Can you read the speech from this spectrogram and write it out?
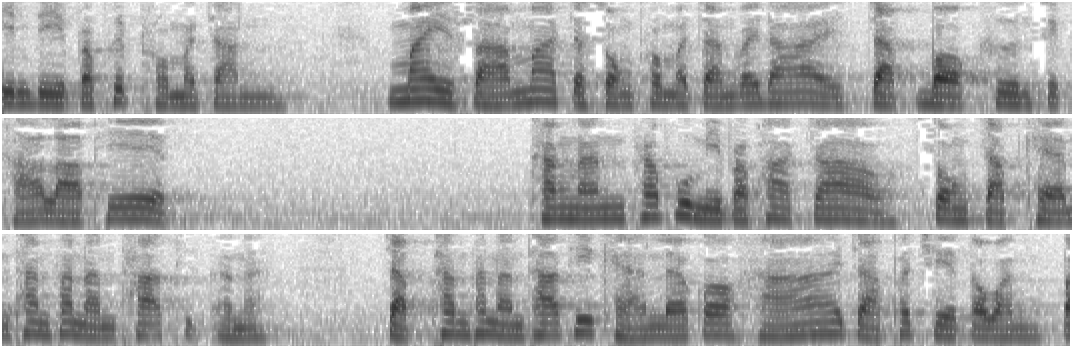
ยินดีประพฤติพรหมจรรย์ ไม่สามารถจะทรงพรหมจรรย์ไว้ได้จักบอกคืนสิกขาลาเพศ ครั้งนั้นพระผู้มีพระภาคเจ้าทรงจับแขนท่านพระนันทะนะจับท่านพระนันทะที่แขนแล้วก็หายจากพระเชตวันไป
